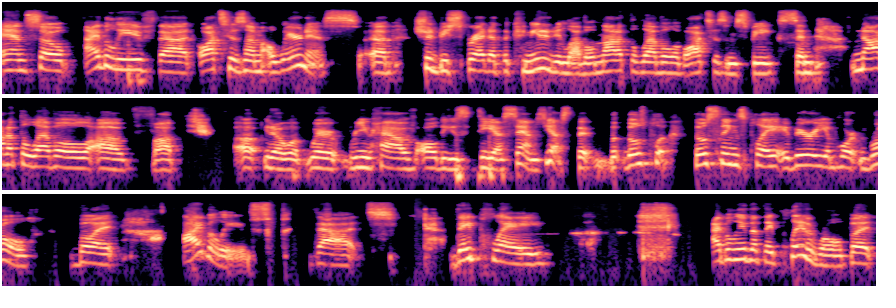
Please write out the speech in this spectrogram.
And so I believe that autism awareness uh, should be spread at the community level, not at the level of Autism Speaks and not at the level of. Uh, uh, you know where where you have all these DSMs. Yes, the, the, those pl- those things play a very important role, but I believe that they play. I believe that they play the role, but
